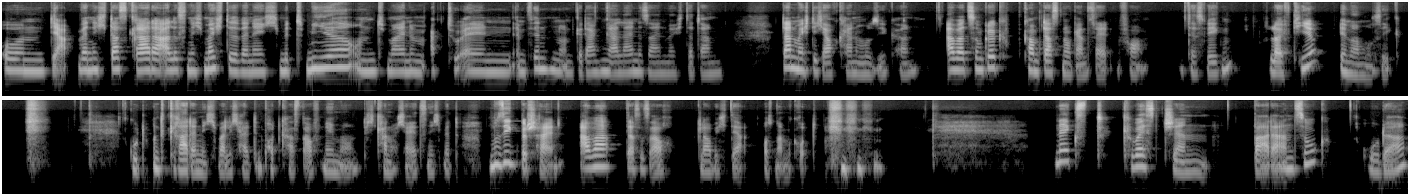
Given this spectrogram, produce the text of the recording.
Und ja, wenn ich das gerade alles nicht möchte, wenn ich mit mir und meinem aktuellen Empfinden und Gedanken alleine sein möchte, dann, dann möchte ich auch keine Musik hören. Aber zum Glück kommt das nur ganz selten vor. Deswegen läuft hier immer Musik. Gut, und gerade nicht, weil ich halt den Podcast aufnehme und ich kann euch ja jetzt nicht mit Musik bescheiden. Aber das ist auch, glaube ich, der Ausnahmegrund. Next question. Badeanzug oder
